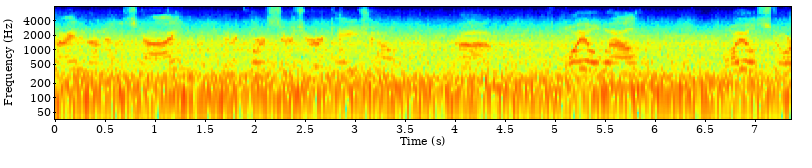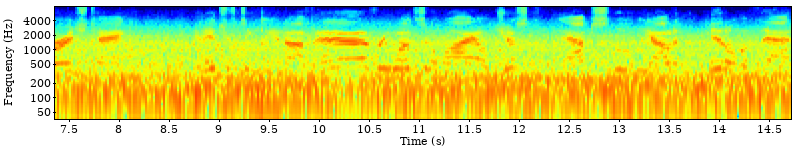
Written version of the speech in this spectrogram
shining under the sky. Course there's your occasional uh, oil well, oil storage tank. And interestingly enough, every once in a while, just absolutely out in the middle of that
